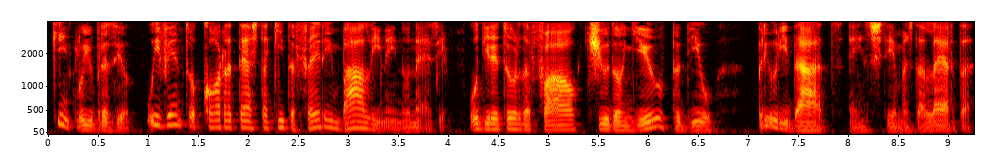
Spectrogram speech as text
que inclui o Brasil. O evento ocorre até esta quinta-feira em Bali, na Indonésia. O diretor da FAO, Chiu Dong-yu, pediu prioridade em sistemas de alerta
